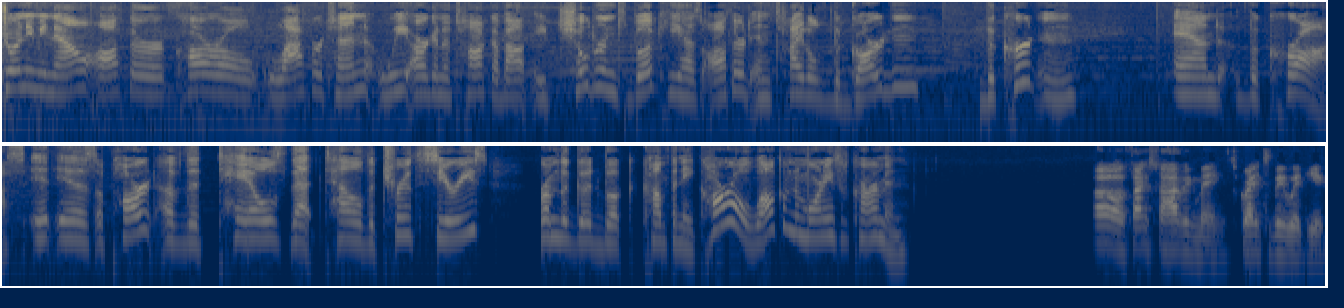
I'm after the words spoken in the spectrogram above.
Joining me now, author Carl Laferton. We are going to talk about a children's book he has authored entitled The Garden, The Curtain, and The Cross. It is a part of the Tales That Tell the Truth series from the Good Book Company. Carl, welcome to Mornings with Carmen. Oh, thanks for having me. It's great to be with you.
